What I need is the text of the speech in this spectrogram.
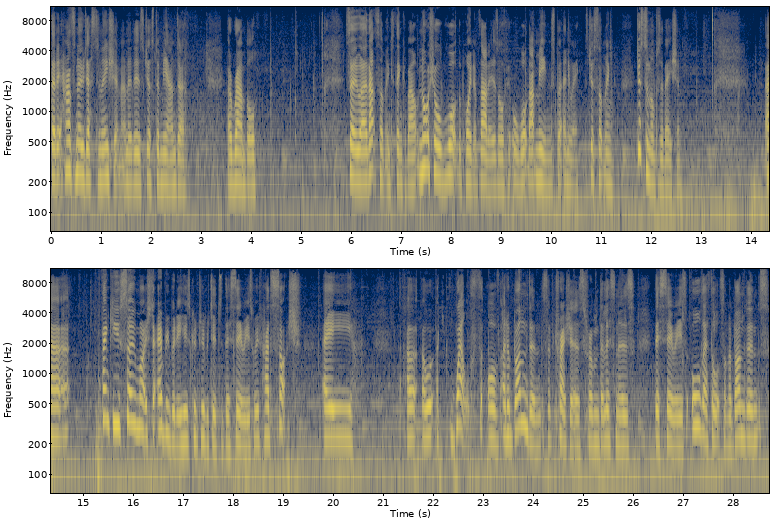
that it has no destination and it is just a meander a ramble. So uh, that's something to think about. Not sure what the point of that is or, or what that means, but anyway, it's just something, just an observation. Uh, thank you so much to everybody who's contributed to this series. We've had such a, a, a wealth of an abundance of treasures from the listeners this series, all their thoughts on abundance,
